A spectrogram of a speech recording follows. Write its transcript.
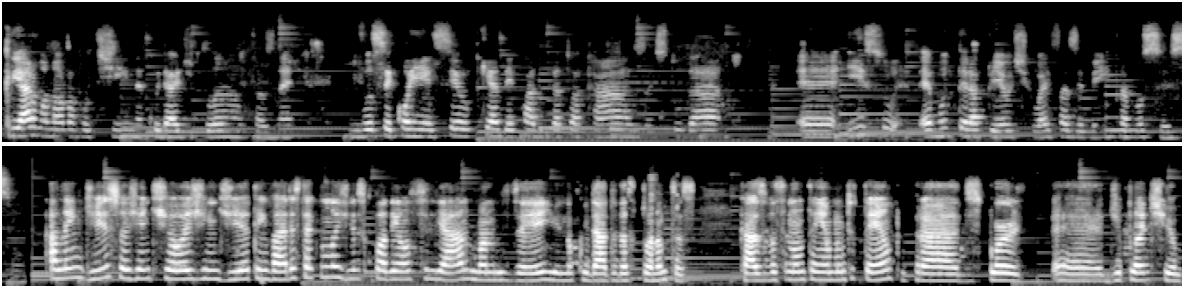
criar uma nova rotina, cuidar de plantas, né, de você conhecer o que é adequado para tua casa, estudar. É, isso é muito terapêutico, vai fazer bem para você, sim. Além disso, a gente hoje em dia tem várias tecnologias que podem auxiliar no manuseio e no cuidado das plantas, caso você não tenha muito tempo para dispor é, de plantio.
